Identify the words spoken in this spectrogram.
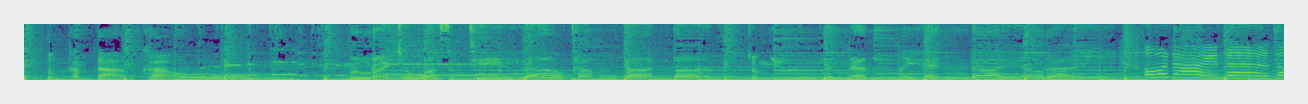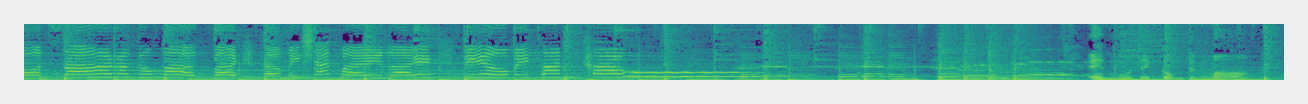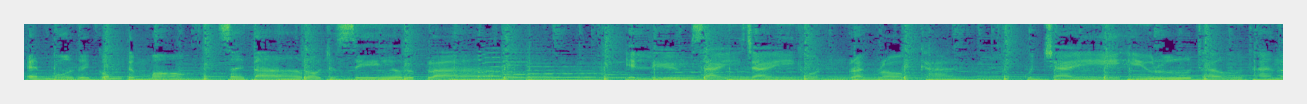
้องทำตามเขา เมื่อไรจะวางสักทีแล้วทำการบ้านจงอยู่อย่างนั้นไม่เห็นได้อะไร โอ้ได้แน่นอนสาระก็มากมายถ้าไม่ชัดไม่ไหลเดียวไม่ทันเขา เอ็มมัวแต่ก้มแต่มอง เอ็มมัวแต่ก้มแต่มองสายตาเราจะเสียหรือเปล่าอย่าลื มใส่ใจคนรักรอบค่างคุณใจให้รู้เท่าทัน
